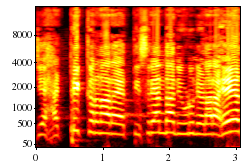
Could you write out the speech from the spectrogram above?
जे हॅट्रिक करणार आहेत तिसऱ्यांदा निवडून येणार आहेत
